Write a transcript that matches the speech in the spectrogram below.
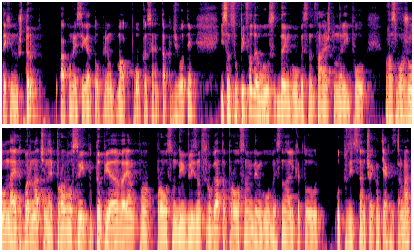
техен ущърп, ако не сега, то примерно малко по-късен етап от живота им. И съм се опитвал да, да им го обясня това нещо нали, по възможно най-добър начин. Нали, пробвал съм и по тъпия вариант, про- пробвал съм да им влизам с рогата, пробвал съм и да им го обясня нали, като от позицията на човек на тяхна страна.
